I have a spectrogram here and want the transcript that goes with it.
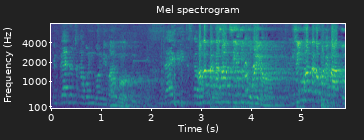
empleyado sa kabunbun, di ba? Opo. Mga taga San City po kayo. Sino mga taga Pakibato?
